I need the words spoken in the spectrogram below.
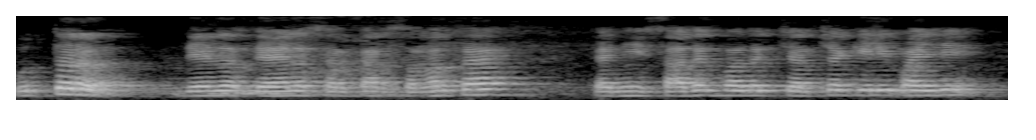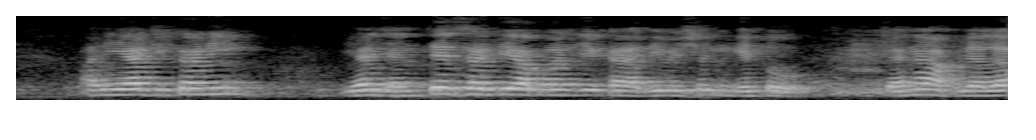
उत्तरं द्यायला द्यायला सरकार समर्थ आहे. त्यांनी साधक बाधक चर्चा केली पाहिजे. आणि या ठिकाणी या जनतेसाठी आपण जे काय अधिवेशन घेतो त्यांना आपल्याला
